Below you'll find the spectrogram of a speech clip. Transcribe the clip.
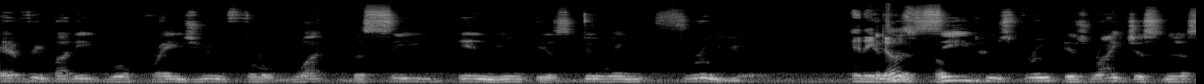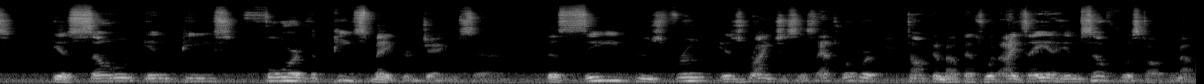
everybody will praise you for what the seed in you is doing through you. And he and the does. oh, seed whose fruit is righteousness is sown in peace for the peacemaker, James said. The seed whose fruit is righteousness. That's what we're talking about. That's what Isaiah himself was talking about.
